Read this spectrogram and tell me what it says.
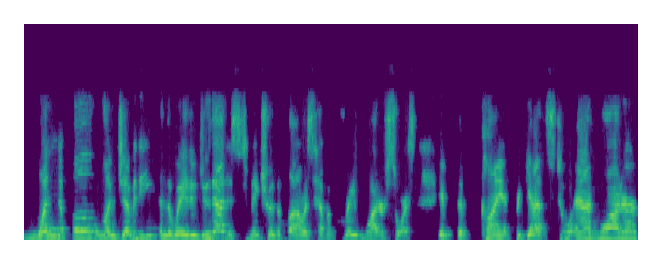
wonderful longevity. And the way to do that is to make sure the flowers have a great water source. If the client forgets to add water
